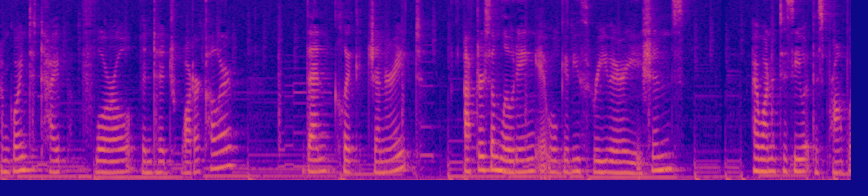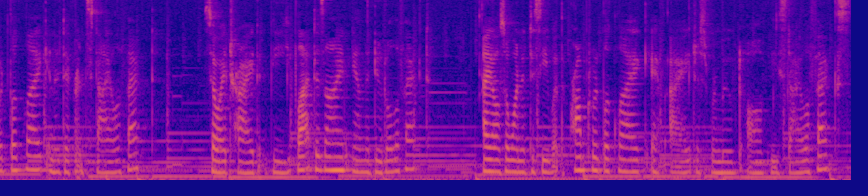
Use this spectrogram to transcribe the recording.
I'm going to type floral vintage watercolor, then click generate. After some loading, it will give you three variations. I wanted to see what this prompt would look like in a different style effect. So I tried the flat design and the doodle effect. I also wanted to see what the prompt would look like if I just removed all of these style effects.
